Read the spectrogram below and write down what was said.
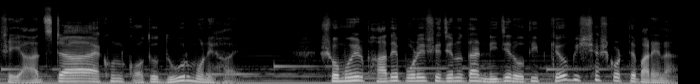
সেই আজটা এখন কত দূর মনে হয়? সময়ের ফাঁদে পড়ে সে যেন তার নিজের অতীতকেও বিশ্বাস করতে পারে না।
